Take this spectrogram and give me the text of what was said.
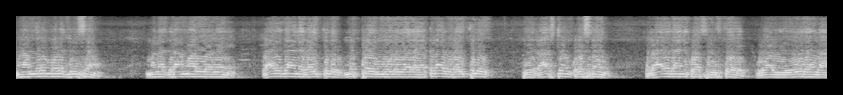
మనందరం కూడా చూసాం మన గ్రామాల్లోనే రాజధాని రైతులు ముప్పై మూడు వేల ఎకరాలు రైతులు ఈ రాష్ట్రం కోసం రాజధాని కోసం ఇస్తే వాళ్ళని ఏ విధంగా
